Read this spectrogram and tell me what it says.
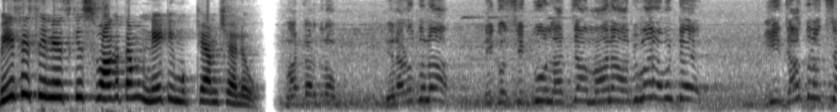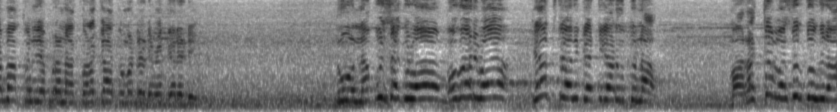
బీసీసీ న్యూస్కి స్వాగతం నేటి ముఖ్యాంశాలు. మాట్లాడుతున్నాం. నేను అడుగుతున్నా నీకు సిగ్గు లజ్జ మాన అభిమానం ఉంటే ఈ జాతులకు క్షమాపణ చెప్పరా నా కొరక కొమటరెడ్డి వెంకరెడ్డి? నువ్వు నపుసకుడువా మొగాడివా తేల్చుకోని గట్టిగా అడుగుతున్నా. మా రక్తం మసులుతుందిరా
